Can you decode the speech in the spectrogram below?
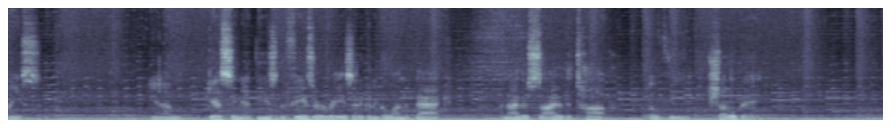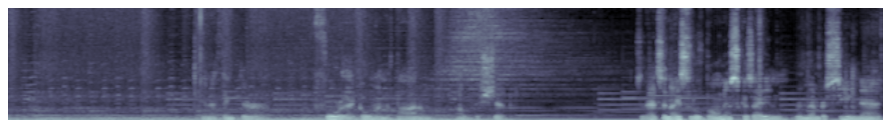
Nice. And I'm guessing that these are the phaser arrays that are going to go on the back on either side of the top of the shuttle bay. And I think there are four that go on the bottom of the ship. So that's a nice little bonus because I didn't remember seeing that.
